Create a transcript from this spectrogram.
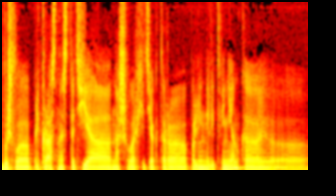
Вышла прекрасная статья нашего архитектора Полины Литвиненко э,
